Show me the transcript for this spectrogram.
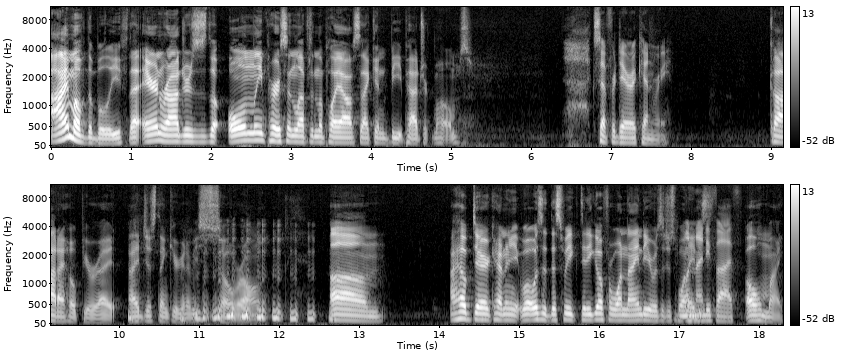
I'm of the belief that Aaron Rodgers is the only person left in the playoffs that can beat Patrick Mahomes. except for Derrick Henry. God, I hope you're right. I just think you're going to be so wrong. Um, I hope Derrick Henry. What was it this week? Did he go for 190 or was it just 180? 195. Oh my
